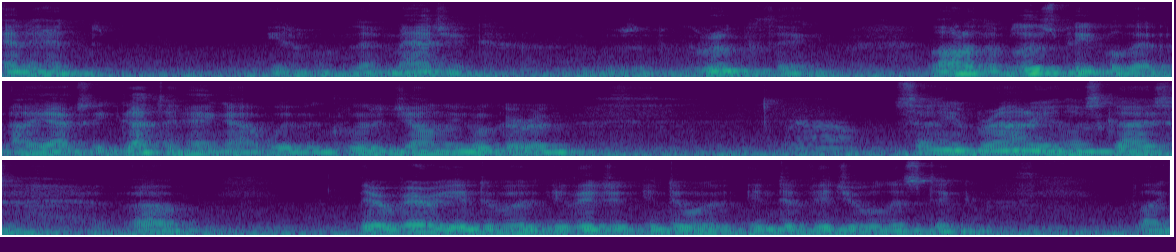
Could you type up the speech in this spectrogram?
and it had, you know, that magic. Was a group thing. a lot of the blues people that I actually got to hang out with, included John Lee Hooker and Wow. Sonny and Brownie and those guys. Uh, they were very individualistic. Like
